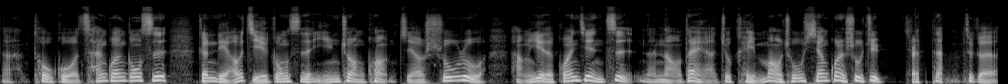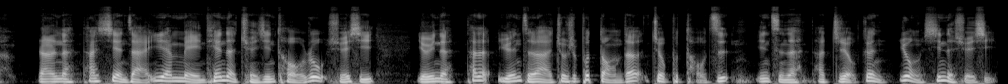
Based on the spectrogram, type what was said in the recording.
啊。透过参观公司跟了解公司的营运状况，只要输入行业的关键字，那脑袋啊就可以冒出相关的数据。那这个然而呢，他现在依然每天的全心投入学习。由于呢，他的原则啊就是不懂的就不投资，因此呢，他只有更用心的学习。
